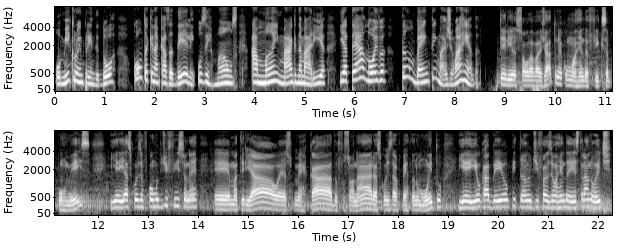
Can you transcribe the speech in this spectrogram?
O microempreendedor conta que na casa dele, os irmãos, a mãe Magna Maria e até a noiva também têm mais de uma renda. Teria só o Lava Jato, né, como uma renda fixa por mês, e aí as coisas ficou muito difícil, né? É, material, é, supermercado, funcionário, as coisas estavam apertando muito, e aí eu acabei optando de fazer uma renda extra à noite,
